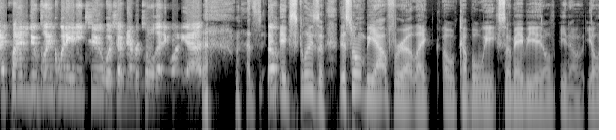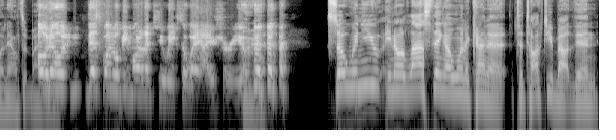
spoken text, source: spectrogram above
I plan to do Blink 182, which I've never told anyone yet. That's exclusive. This won't be out for uh, like oh, a couple weeks, so maybe it'll you know you'll announce it by. oh, then. no, this one will be more than two weeks away, I assure you. So when you, you know, last thing I want to kind of to talk to you about then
